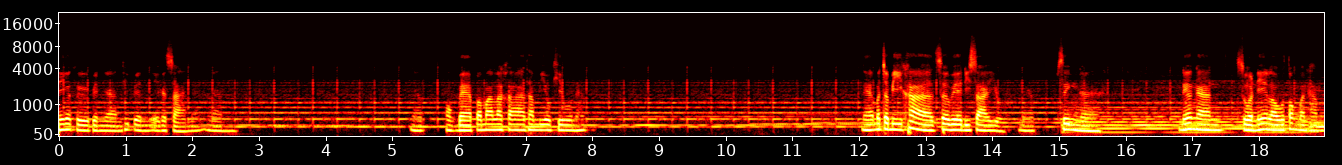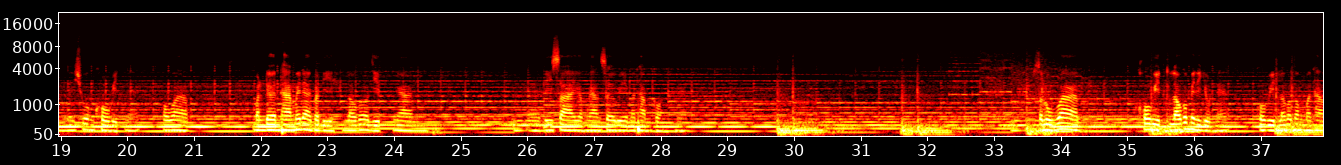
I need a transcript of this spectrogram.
นี่ก็คือเป็นงานที่เป็นเอกสารนะงานนะครับออกแบบประมาณราคาทำ BOQ นะครับนะครับมันจะมีค่า Survey Design อยู่นะครับ ซึ่งเอ่อเนื้องานส่วนนี้เราต้องมาทำในช่วงโควิดนะเพราะว่ามันเดินทางไม่ได้พอดี เราก็หยิบงานดีไซน์กับงานเซอร์เวยมาทำก่อนนะ สรุปว่าโควิด เราก็ไม่ได้หยุดนะโควิด เราก็ต้องมาท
